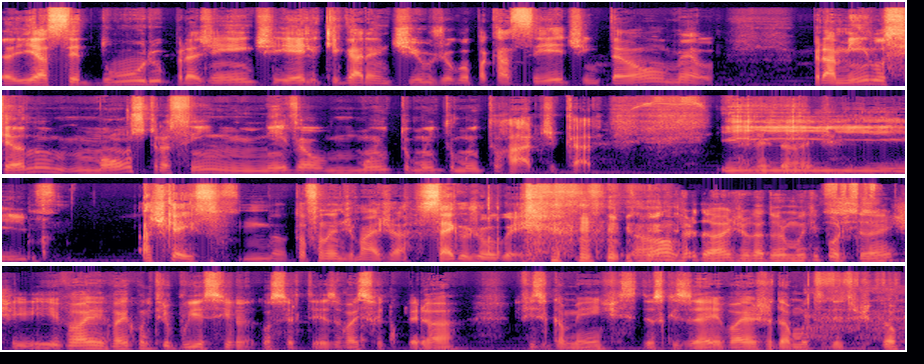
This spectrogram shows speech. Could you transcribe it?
ia ser duro pra gente, ele que garantiu, jogou pra cacete, então, meu, pra mim, Luciano, monstro, assim, nível muito, muito, muito hard, cara. E é acho que é isso, não tô falando demais já, segue o jogo aí. Não, verdade, jogador muito importante e vai, vai contribuir esse ano, com certeza, vai se recuperar fisicamente, se Deus quiser, e vai ajudar muito dentro de campo.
